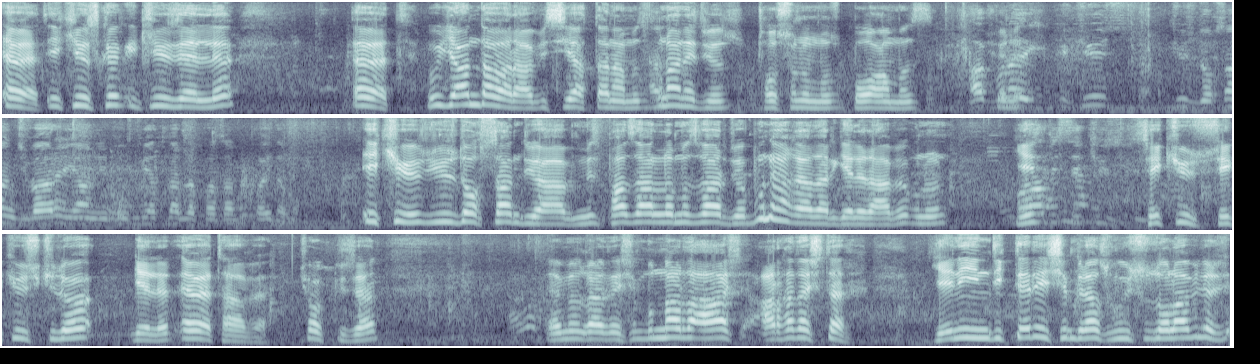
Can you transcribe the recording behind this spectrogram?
Evet 240 250. Evet bu yanda var abi siyah danamız. Buna ne diyoruz? Tosunumuz, boğamız. Abi buna Şöyle- 200 290 civarı yani o fiyatlarla pazarlık payı da var. 200 190 diyor abimiz. Pazarlığımız var diyor. Bu ne kadar gelir abi bunun? Bu Ye- abi 800. 800 800 kilo gelir. Evet abi. Çok güzel. Emin kardeşim bunlar da ağaç arkadaşlar. Yeni indikleri için biraz huysuz olabilir.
